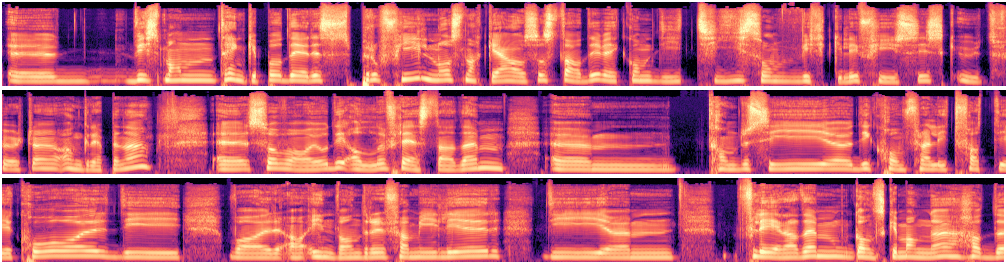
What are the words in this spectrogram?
eh, hvis man tenker på deres profil, nå snakker jeg altså stadig vekk om de ti som virkelig fysisk fysisk utførte angrepene, eh, så var jo de aller fleste av dem eh, kan du si, eh, de kom fra litt fattige kår, de var av innvandrerfamilier, de um, Flere av dem, ganske mange, hadde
